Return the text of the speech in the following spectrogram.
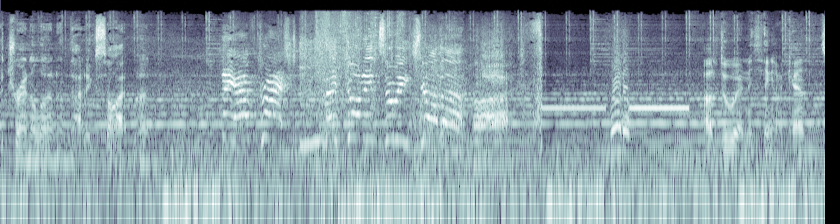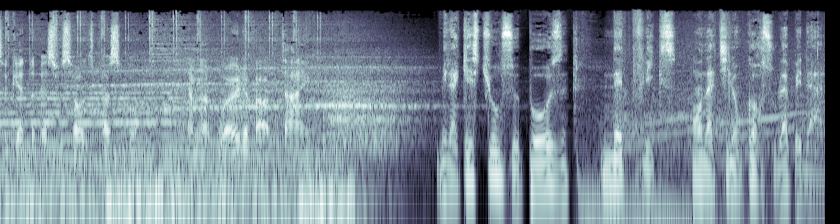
adrenaline and that excitement. They have crashed! They've gone into each other! What a... I'll do anything I can to get the best results possible. I'm not worried about dying. Mais la question se pose, Netflix en a-t-il encore sous la pédale?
